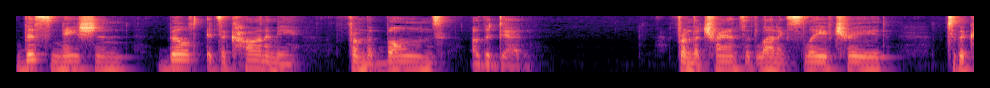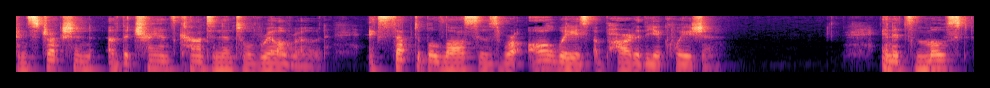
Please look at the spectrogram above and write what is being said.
this nation built its economy from the bones of the dead. From the transatlantic slave trade to the construction of the transcontinental railroad, acceptable losses were always a part of the equation. In its most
